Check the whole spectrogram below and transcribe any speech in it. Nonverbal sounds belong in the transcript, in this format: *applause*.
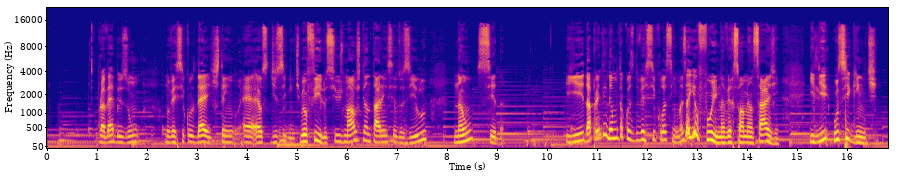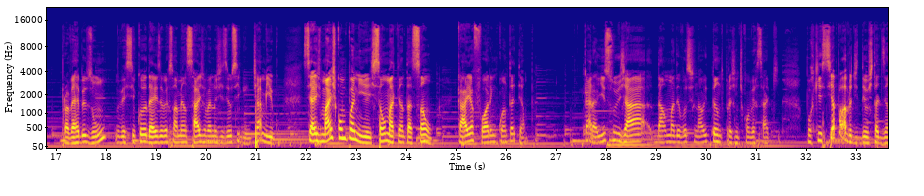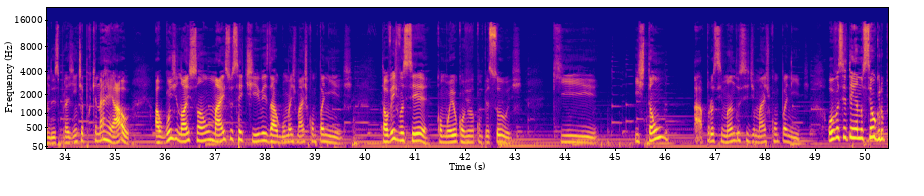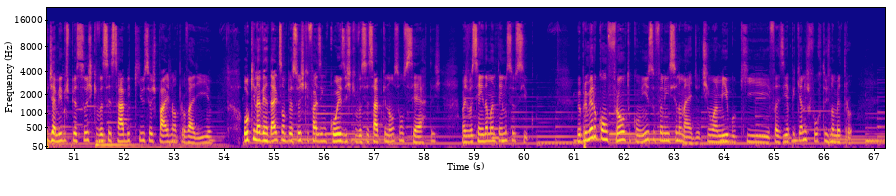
Provérbios 1, no versículo 10, tem, é, é, diz o seguinte: Meu filho, se os maus tentarem seduzi-lo, não ceda. E dá para entender muita coisa do versículo assim. Mas aí eu fui na versão a mensagem e li o seguinte: Provérbios 1, no versículo 10, a versão a mensagem vai nos dizer o seguinte: Amigo, se as mais companhias são uma tentação, caia fora enquanto é tempo. Cara, isso já dá uma devocional e tanto pra gente conversar aqui. Porque se a palavra de Deus está dizendo isso pra gente, é porque na real, alguns de nós são mais suscetíveis a algumas más companhias. Talvez você, como eu, conviva com pessoas que estão aproximando-se de mais companhias. Ou você tenha no seu grupo de amigos pessoas que você sabe que os seus pais não aprovariam. Ou que na verdade são pessoas que fazem coisas que você sabe que não são certas, mas você ainda mantém no seu ciclo. Meu primeiro confronto com isso foi no ensino médio. Eu tinha um amigo que fazia pequenos furtos no metrô.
